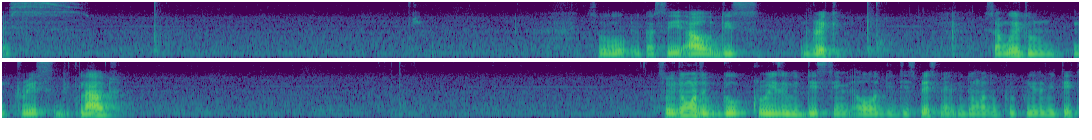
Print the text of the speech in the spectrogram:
Yes. So you can see how this break. So i'm going to increase the cloud so you don't want to go crazy with this thing or the displacement. You don't want to go crazy with it.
